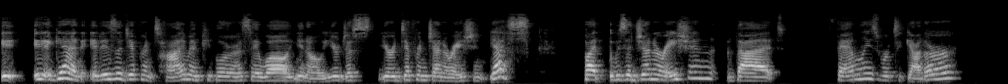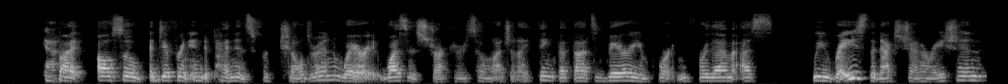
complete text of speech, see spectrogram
it, it again, it is a different time and people are going to say, well, you know, you're just you're a different generation. Yes. But it was a generation that families were together yeah. but also a different independence for children where it wasn't structured so much. And I think that that's very important for them as we raise the next generation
